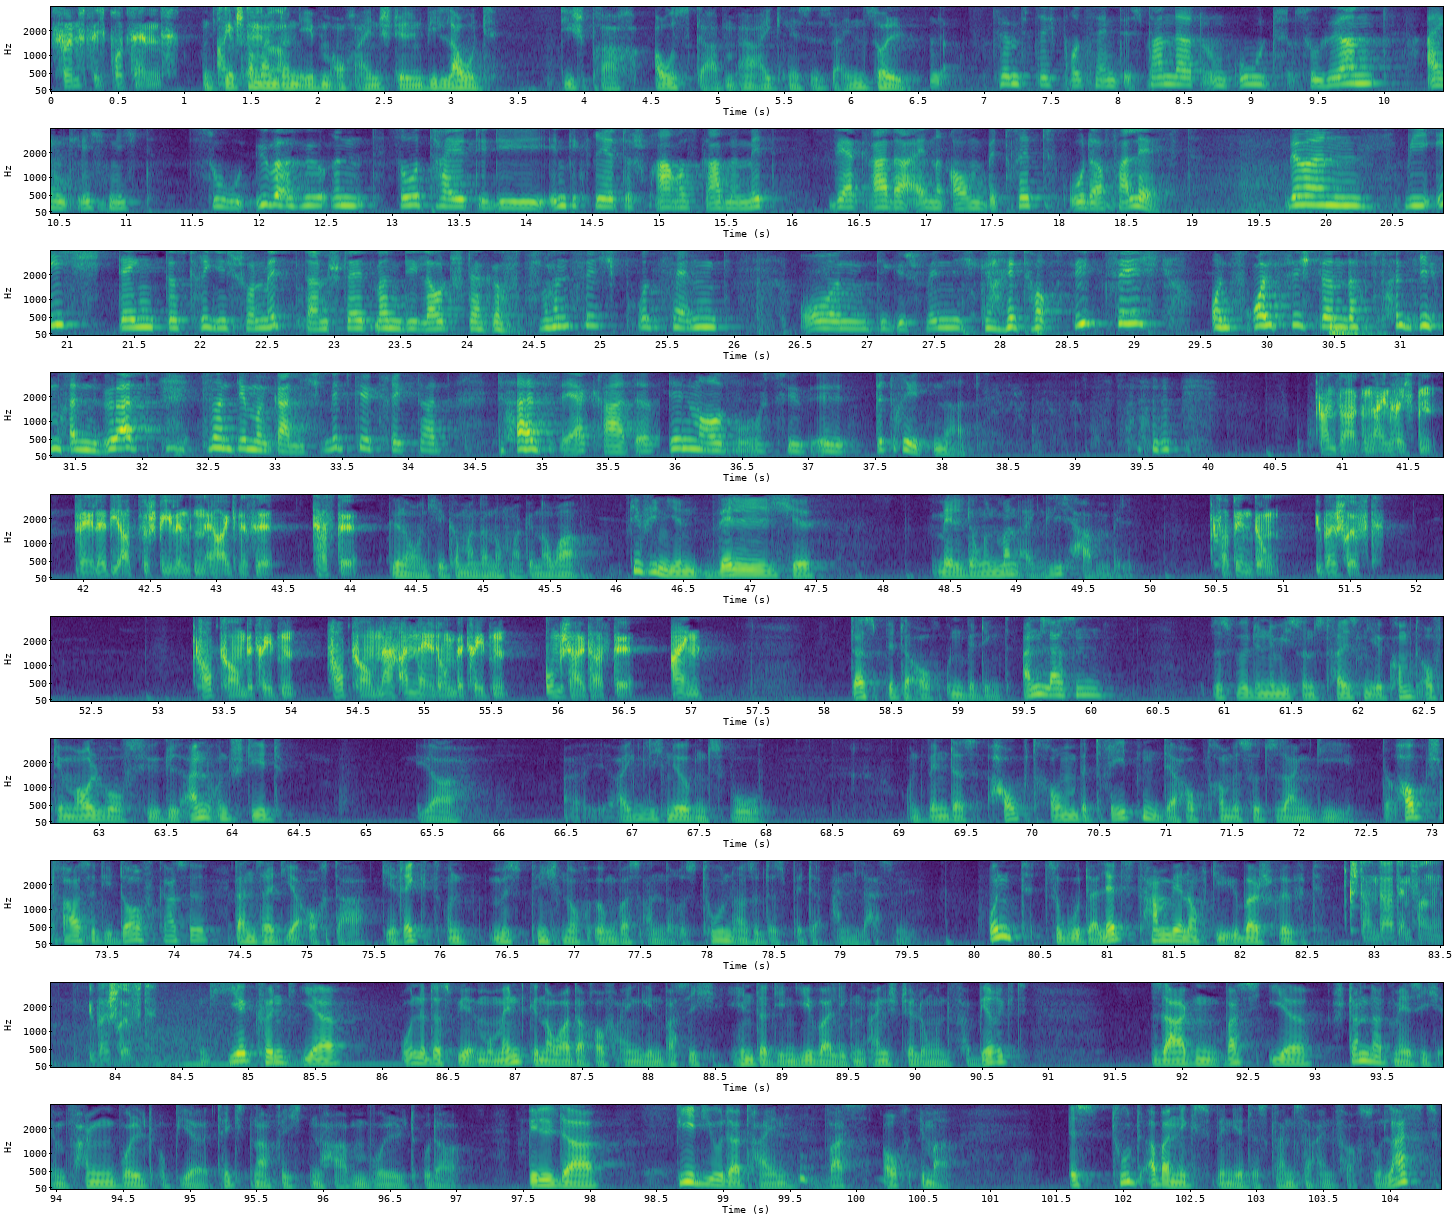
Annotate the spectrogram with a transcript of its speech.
50 Prozent. Und hier kann man dann eben auch einstellen, wie laut die Sprachausgabenereignisse sein sollen. Ja, 50 Prozent ist Standard und gut zu hören, eigentlich nicht zu überhören. So teilt dir die integrierte Sprachausgabe mit, wer gerade einen Raum betritt oder verlässt. Wenn man, wie ich, denkt, das kriege ich schon mit, dann stellt man die Lautstärke auf 20 Prozent und die Geschwindigkeit auf 70 und freut sich dann, dass man jemanden hört, von dem man gar nicht mitgekriegt hat, dass er gerade den Maulwurfshügel betreten hat. Ansagen einrichten. Wähle die abzuspielenden Ereignisse. Taste. Genau, und hier kann man dann nochmal genauer definieren, welche Meldungen man eigentlich haben will. Verbindung. Überschrift. Hauptraum betreten. Hauptraum nach Anmeldung betreten. Umschalttaste. Ein. Das bitte auch unbedingt anlassen. Das würde nämlich sonst heißen, ihr kommt auf dem Maulwurfshügel an und steht, ja, eigentlich nirgendwo. Und wenn das Hauptraum betreten, der Hauptraum ist sozusagen die Dorfgasse. Hauptstraße, die Dorfgasse, dann seid ihr auch da direkt und müsst nicht noch irgendwas anderes tun, also das bitte anlassen. Und zu guter Letzt haben wir noch die Überschrift Standardempfang. Überschrift. und hier könnt ihr, ohne dass wir im Moment genauer darauf eingehen, was sich hinter den jeweiligen Einstellungen verbirgt, sagen, was ihr standardmäßig empfangen wollt, ob ihr Textnachrichten haben wollt oder Bilder, Videodateien, was auch immer. Es tut aber nichts, wenn ihr das Ganze einfach so lasst.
